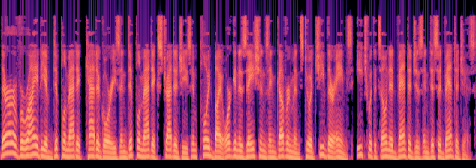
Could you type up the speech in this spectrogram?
There are a variety of diplomatic categories and diplomatic strategies employed by organizations and governments to achieve their aims, each with its own advantages and disadvantages.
